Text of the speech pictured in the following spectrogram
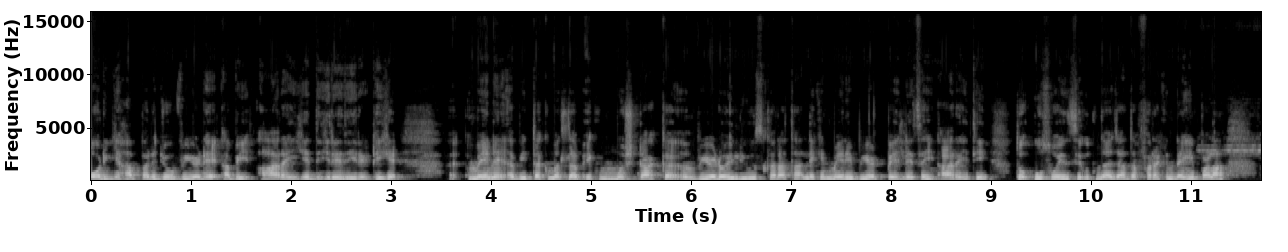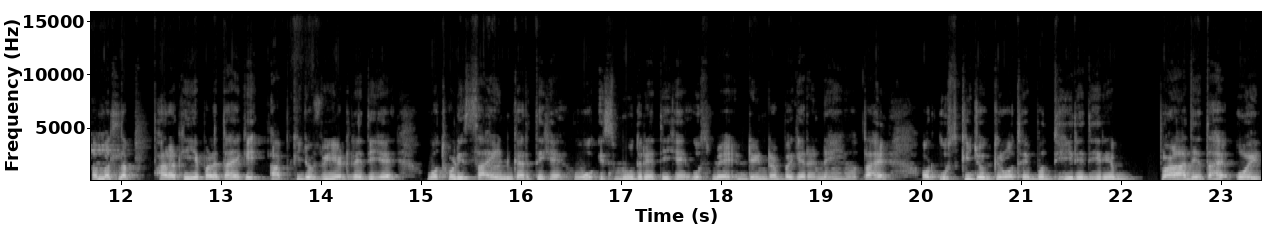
और यहाँ पर जो बियर्ड है, अभी आ रही है धीरे धीरे ठीक है? मैंने अभी तक मतलब एक मुश्ताक का बियड ऑयल यूज़ करा था, लेकिन मेरी बियड पहले से ही आ रही थी तो उस ऑयल से उतना ज़्यादा फ़र्क नहीं पड़ा। मतलब फ़र्क ये पड़ता है कि आपकी जो बियड रहती है, वो थोड़ी साइन करती है, वो स्मूथ रहती है, उसमें डेंड्रफ वगैरह नहीं होता है, और उसकी जो ग्रोथ है, वो धीरे धीरे बढ़ा देता है ऑयल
